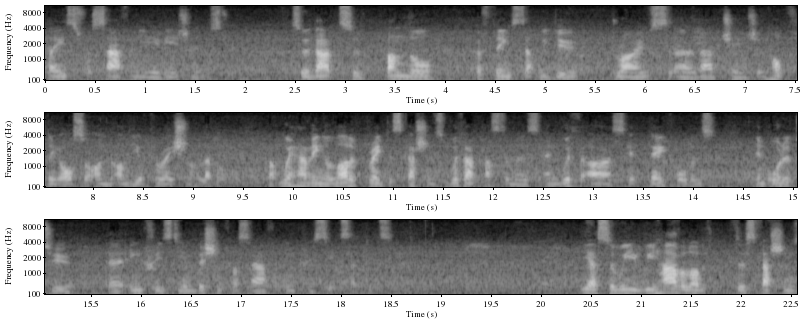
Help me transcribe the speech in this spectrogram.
place for SAF in the aviation industry so that sort of bundle of things that we do drives uh, that change and hopefully also on, on the operational level. But we're having a lot of great discussions with our customers and with our stakeholders in order to uh, increase the ambition for SAF, increase the acceptance. Yeah, so we, we have a lot of discussions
